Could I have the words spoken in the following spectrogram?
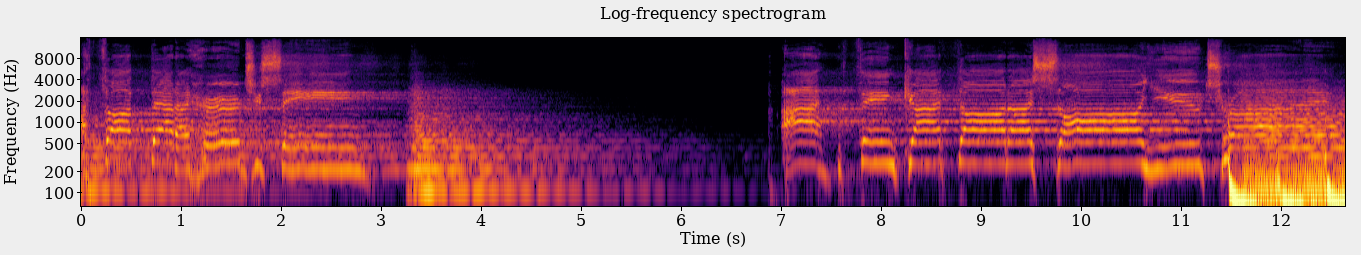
I thought that I heard you sing. I think I thought I saw you try.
